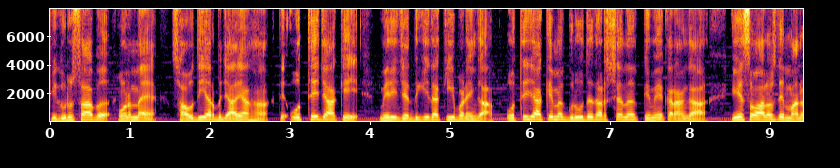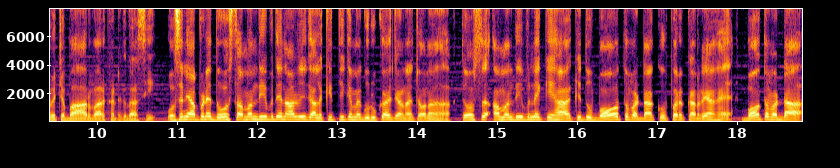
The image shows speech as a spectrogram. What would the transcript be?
ਕਿ ਗੁਰੂ ਸਾਹਿਬ, ਹੁਣ ਮੈਂ ਸਾਊਦੀ ਅਰਬ ਜਾ ਰਿਹਾ ਹਾਂ ਤੇ ਉੱਥੇ ਜਾ ਕੇ ਮੇਰੀ ਜ਼ਿੰਦਗੀ ਦਾ ਕੀ ਬਣੇਗਾ? ਉੱਥੇ ਜਾ ਕੇ ਮੈਂ ਗੁਰੂ ਦੇ ਦਰਸ਼ਨ ਕਿਵੇਂ ਕਰਾਂਗਾ? ਇਹ ਸਵਾਲ ਉਸਦੇ ਮਨ ਵਿੱਚ ਬਾਰ-ਬਾਰ ਖਟਕਦਾ ਸੀ। ਉਸਨੇ ਆਪਣੇ ਦੋਸਤ ਅਮਨਦੀਪ ਦੇ ਨਾਲ ਵੀ ਗੱਲ ਕੀਤੀ ਕਿ ਮੈਂ ਗੁਰੂ ਘਰ ਜਾਣਾ ਚਾਹੁੰਦਾ ਹਾਂ ਤੇ ਉਸ ਅਮਨਦੀਪ ਨੇ ਕਿਹਾ ਕਿ ਤੂੰ ਬਹੁਤ ਵੱਡਾ ਕੁਫਰ ਕਰ ਰਿਹਾ ਹੈ, ਬਹੁਤ ਵੱਡਾ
